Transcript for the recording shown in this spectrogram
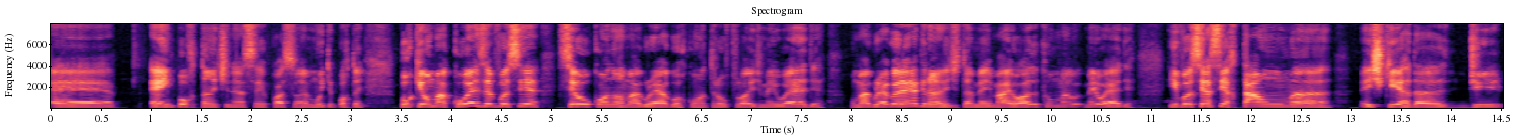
é. É importante nessa equação, é muito importante. Porque uma coisa é você ser o Conor McGregor contra o Floyd Mayweather. O McGregor é grande também, maior do que o Ma- Mayweather. E você acertar uma esquerda de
